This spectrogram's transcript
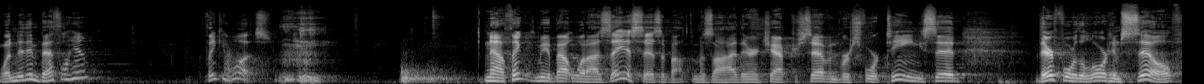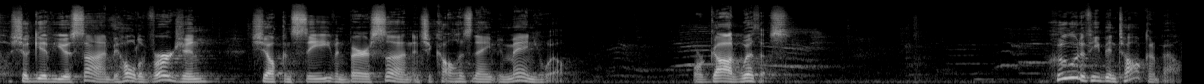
Wasn't it in Bethlehem? I think he was. now, think with me about what Isaiah says about the Messiah there in chapter 7, verse 14. He said, Therefore, the Lord himself shall give you a sign. Behold, a virgin shall conceive and bear a son, and shall call his name Emmanuel, or God with us. Who would have he been talking about?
